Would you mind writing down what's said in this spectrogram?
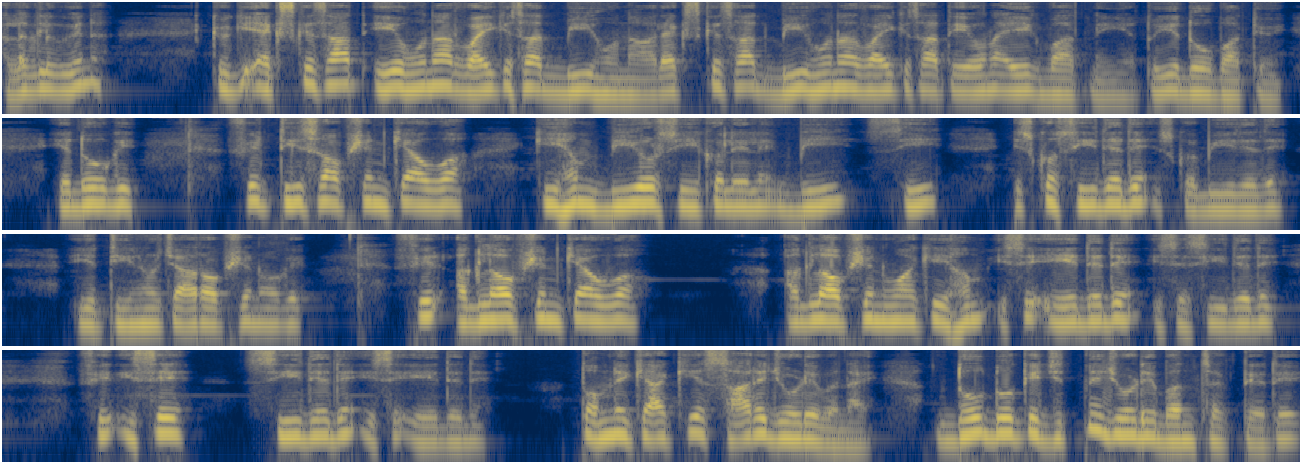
अलग अलग हुए ना? क्योंकि एक्स के साथ ए होना और वाई के साथ बी होना, और एक्स के साथ बी होना और वाई के साथ ए होना एक बात नहीं है तो ये दो बातें हुई। ये दो होगी फिर तीसरा ऑप्शन क्या हुआ कि हम बी और सी को ले लें। बी सी इसको सी दे दें, इसको बी दे दें। ये तीन और चार ऑप्शन हो गए। फिर अगला ऑप्शन क्या हुआ? अगला ऑप्शन हुआ कि हम इसे ए दे दें, इसे सी दे दें। फिर इसे सी दे दें, इसे ए दे दें। तो हमने क्या किया? सारे जोड़े बनाए। दो दो के जितने जोड़े बन सकते थे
